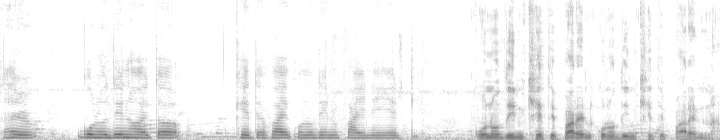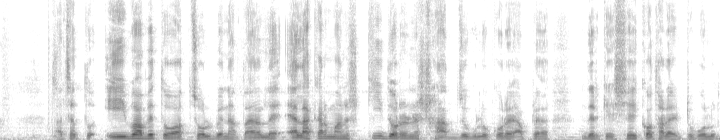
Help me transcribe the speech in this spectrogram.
স্যার কোনো দিন হয়তো খেতে পাই কোনো দিন পাই নাই আর কি। কোনো দিন খেতে পারেন কোনো দিন খেতে পারেন না। আচ্ছা তো এইভাবে তো আর চলবে না। তাহলে এলাকার মানুষ কি ধরনের সাহায্যগুলো করে আপনাদেরকে? সেই কথাটা একটু বলুন।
